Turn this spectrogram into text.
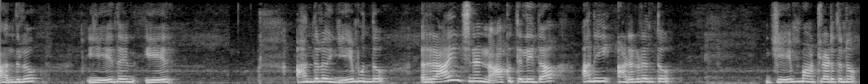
అందులో ఏదైనా ఏ అందులో ఏముందో రాయించిన నాకు తెలీదా అని అడగడంతో ఏం మాట్లాడుతున్నావు?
